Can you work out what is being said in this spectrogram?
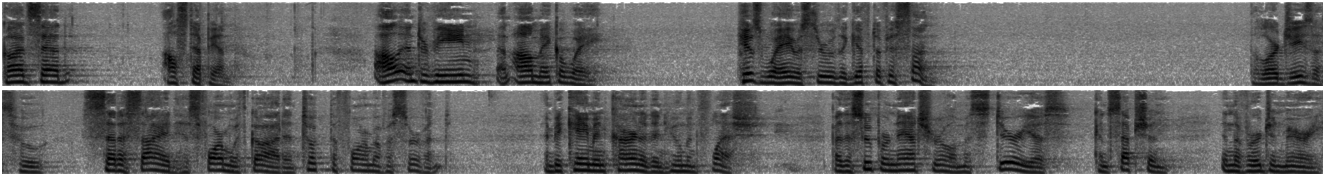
God said, I'll step in. I'll intervene and I'll make a way. His way was through the gift of His Son, the Lord Jesus, who set aside his form with God and took the form of a servant and became incarnate in human flesh by the supernatural, mysterious conception in the Virgin Mary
